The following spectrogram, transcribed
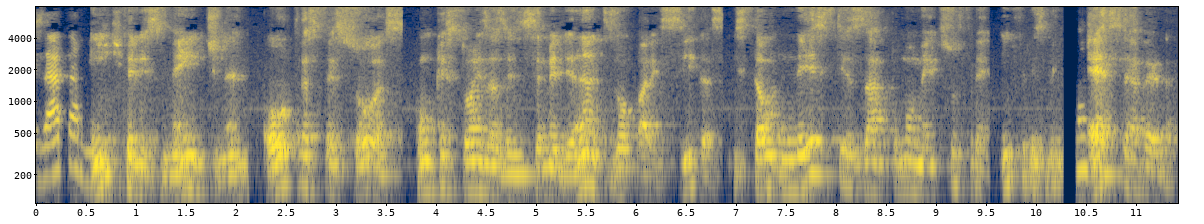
Exatamente. Infelizmente, né? Outras pessoas com questões às vezes semelhantes ou parecidas estão neste exato momento sofrendo. Infelizmente. Essa é a verdade.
